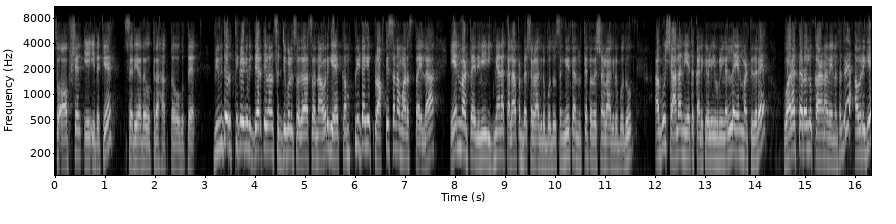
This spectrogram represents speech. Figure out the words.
ಸೊ ಆಪ್ಷನ್ ಎ ಇದಕ್ಕೆ ಸರಿಯಾದ ಉತ್ತರ ಹಾಕ್ತಾ ಹೋಗುತ್ತೆ. ವಿವಿಧ ವೃತ್ತಿಗಳಿಗೆ ವಿದ್ಯಾರ್ಥಿಗಳನ್ನು ಸಜ್ಜುಗೊಳಿಸೋದ? ಸೊ ನಾವು ಅವರಿಗೆ ಕಂಪ್ಲೀಟ್ ಆಗಿ ಪ್ರಾಕ್ಟೀಸ್ ಅನ್ನ ಮಾಡಿಸ್ತಾ ಇಲ್ಲ. ಏನ್ ಮಾಡ್ತಾ ಇದೀವಿ? ವಿಜ್ಞಾನ, ಕಲಾ ಪ್ರದರ್ಶನಗಳಾಗಿರ್ಬೋದು, ಸಂಗೀತ, ನೃತ್ಯ ಪ್ರದರ್ಶನಗಳಾಗಿರ್ಬೋದು, ಹಾಗೂ ಶಾಲಾ ನಿಯತಕಾಲಿಕೆಗಳು ಇವುಗಳನ್ನೆಲ್ಲ ಏನ್ ಮಾಡ್ತಿದ್ದಾರೆ ಹೊರತರಲು ಕಾರಣವೇನಂತಂದ್ರೆ ಅವರಿಗೆ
